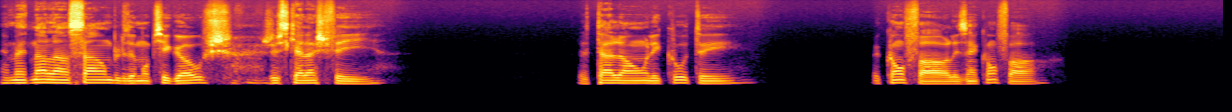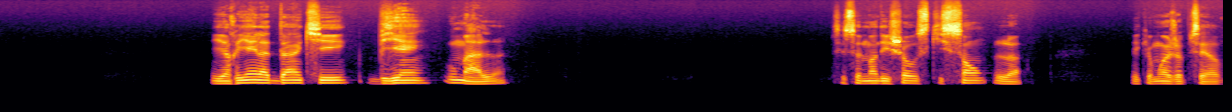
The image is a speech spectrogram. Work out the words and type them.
Et maintenant l'ensemble de mon pied gauche jusqu'à la cheville, le talon, les côtés, le confort, les inconforts. Il n'y a rien là-dedans qui est bien ou mal. C'est seulement des choses qui sont là et que moi j'observe.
